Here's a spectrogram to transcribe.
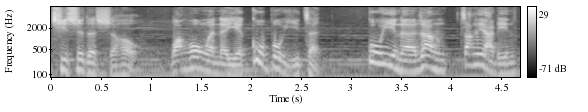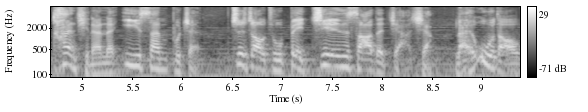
弃尸的时候，王宏伟呢也故布疑阵。故意呢，让张亚玲看起来呢衣衫不整，制造出被奸杀的假象，来误导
